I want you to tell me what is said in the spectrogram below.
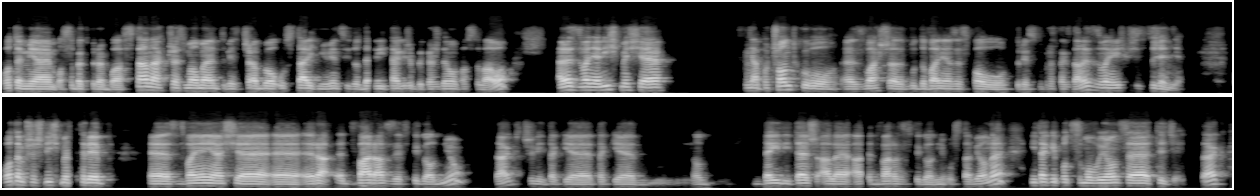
potem miałem osobę, która była w Stanach przez moment, więc trzeba było ustalić mniej więcej do daily tak, żeby każdemu pasowało, ale zwanialiśmy się na początku, zwłaszcza budowania zespołu, który jest w współpracach zdalnych, zwanialiśmy się codziennie. Potem przeszliśmy w tryb E, zdwajania się e, dwa razy w tygodniu, tak? czyli takie, takie no, daily też, ale, ale dwa razy w tygodniu ustawione i takie podsumowujące tydzień. Tak?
